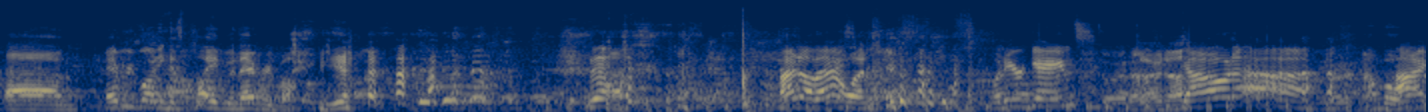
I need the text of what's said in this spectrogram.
Um, everybody has played with everybody. Yeah. I know that one. What are your games? Dota. Dota! I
